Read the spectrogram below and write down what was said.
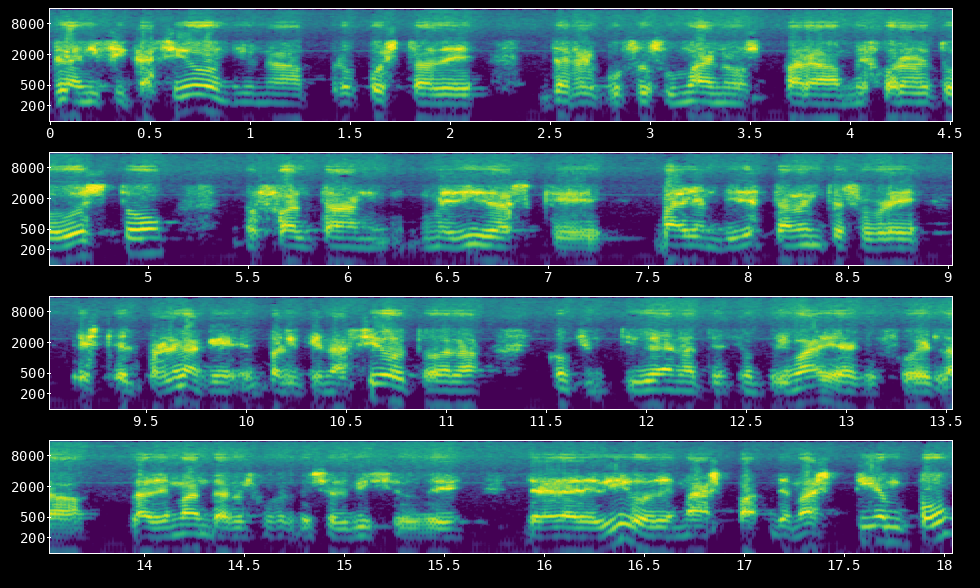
planificación y una propuesta de, de recursos humanos para mejorar todo esto, nos faltan medidas que vayan directamente sobre este, el problema que, por el que nació toda la conflictividad en la atención primaria, que fue la, la demanda de los jefes de servicio de, de la área de Vigo, de más, de más tiempo.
